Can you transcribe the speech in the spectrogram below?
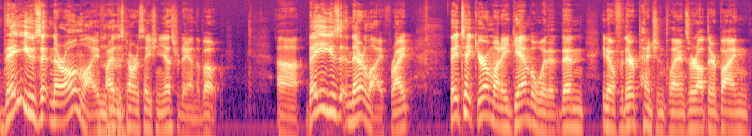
They use it in their own life. I had this conversation yesterday on the boat. Uh, they use it in their life, right? They take your money, gamble with it. Then you know for their pension plans, they're out there buying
